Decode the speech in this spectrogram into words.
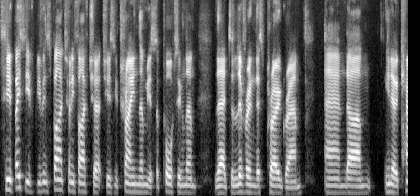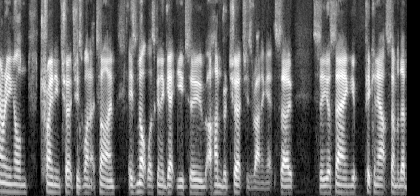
So you've basically you've, you've inspired 25 churches, you've trained them, you're supporting them, they're delivering this program, and um, you know carrying on training churches one at a time is not what's going to get you to 100 churches running it. So so you're saying you're picking out some of the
